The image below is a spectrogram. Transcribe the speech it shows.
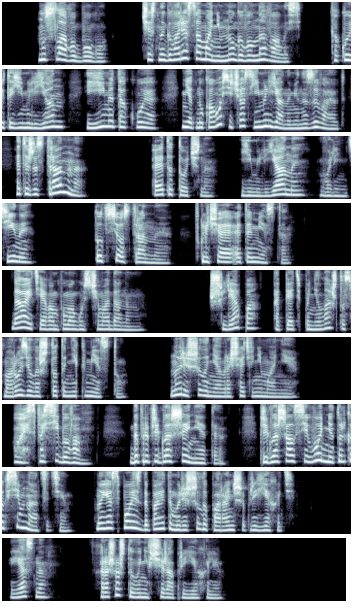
Ну, слава богу! Честно говоря, сама немного волновалась. Какой-то Емельян и имя такое. Нет, ну кого сейчас Емельянами называют? Это же странно!» «Это точно. Емельяны, Валентины. Тут все странное, включая это место. Давайте я вам помогу с чемоданом». Шляпа опять поняла, что сморозила что-то не к месту. но решила не обращать внимания. «Ой, спасибо вам! Да при приглашении-то! Приглашал сегодня только к семнадцати, но я с поезда, поэтому решила пораньше приехать». «Ясно. Хорошо, что вы не вчера приехали».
